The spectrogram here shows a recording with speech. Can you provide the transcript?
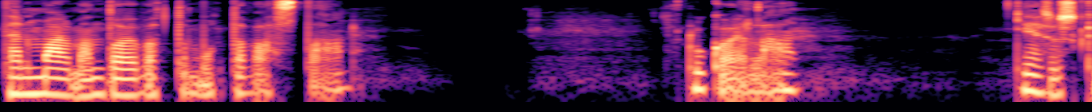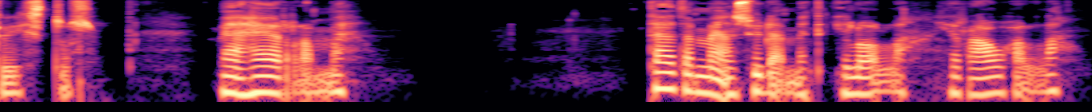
tämän maailman toivottomuutta vastaan. Rukoillaan. Jeesus Kristus, meidän Herramme. Täytä meidän sydämet ilolla ja rauhalla –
